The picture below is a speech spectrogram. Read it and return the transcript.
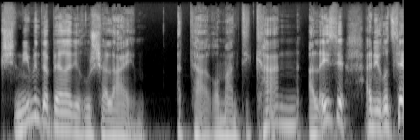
כשאני מדבר על ירושלים, אתה רומנטיקן? על איזה... אני רוצה...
